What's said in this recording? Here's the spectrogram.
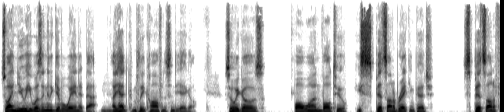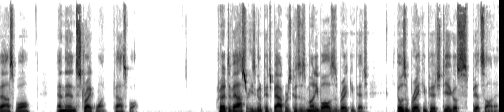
So I knew he wasn't going to give away an at bat. Mhm. I had complete confidence in Diego. So he goes ball one, ball two. He spits on a breaking pitch, spits on a fastball, and then strike one, fastball. Credit to Vassar. He's going to pitch backwards because his money ball is his breaking pitch. He throws a breaking pitch. Diego spits on it.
